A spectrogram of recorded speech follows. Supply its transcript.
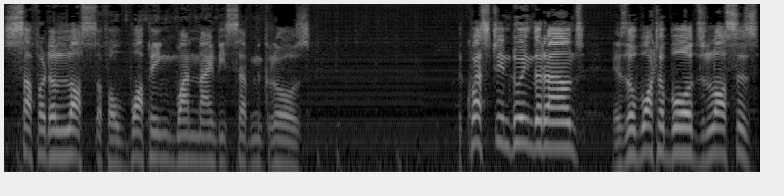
suffered a loss of a whopping 197 crores. The question doing the rounds is the water board's losses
